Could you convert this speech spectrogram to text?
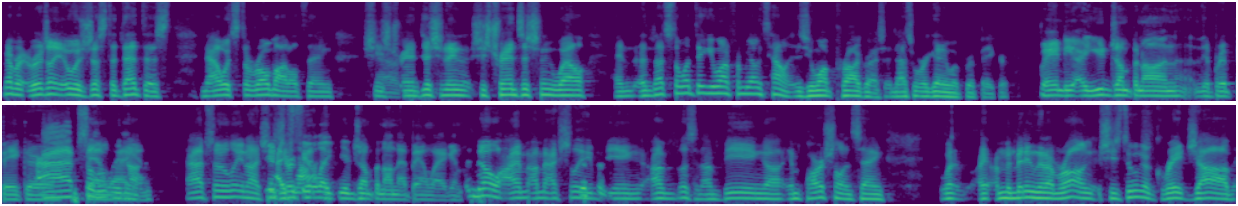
Remember, originally it was just the dentist. Now it's the role model thing. She's Yeah. transitioning. She's transitioning well, and, and that's the one thing you want from young talent is you want progress, and that's what we're getting with Britt Baker. Brandy, are you jumping on the Britt Baker? Absolutely bandwagon? not. Absolutely not. She's I feel like you're jumping on that bandwagon. no. I'm I'm actually being. I'm listen. I'm being uh, impartial and saying. When I, I'm admitting that I'm wrong, she's doing a great job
